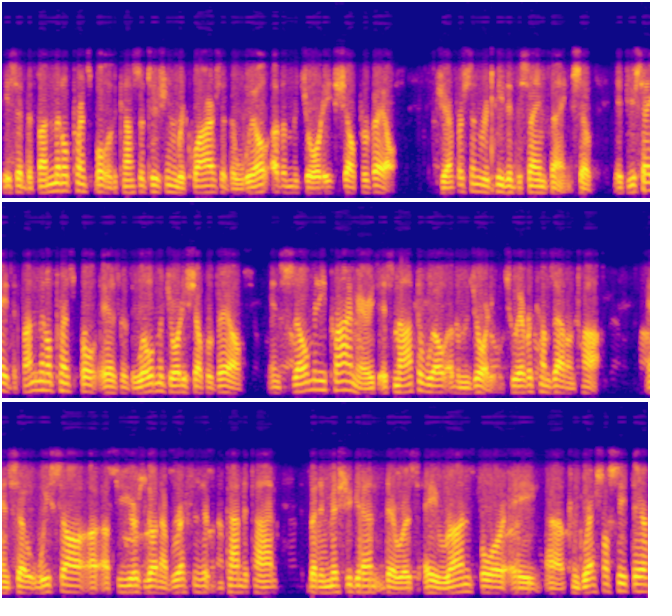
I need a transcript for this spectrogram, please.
He said the fundamental principle of the Constitution requires that the will of the majority shall prevail. Jefferson repeated the same thing. So if you say the fundamental principle is that the will of the majority shall prevail, in so many primaries, it's not the will of the majority. It's whoever comes out on top. And so we saw a, a few years ago, and I've referenced it from time to time, but in Michigan, there was a run for a uh, congressional seat there.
